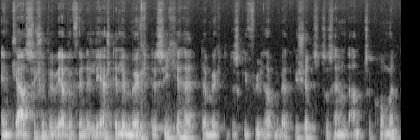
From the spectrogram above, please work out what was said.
ein klassischer Bewerber für eine Lehrstelle möchte Sicherheit, der möchte das Gefühl haben, wertgeschätzt zu sein und anzukommen.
